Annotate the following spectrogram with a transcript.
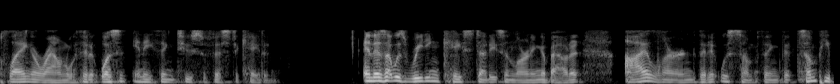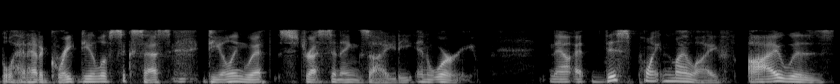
playing around with it. It wasn't anything too sophisticated. And as I was reading case studies and learning about it, I learned that it was something that some people had had a great deal of success dealing with stress and anxiety and worry. Now, at this point in my life, I was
